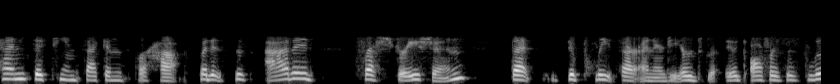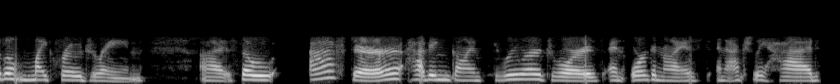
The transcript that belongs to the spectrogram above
10, 15 seconds perhaps, but it's this added frustration that depletes our energy or it offers this little micro drain. Uh, so after having gone through our drawers and organized and actually had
